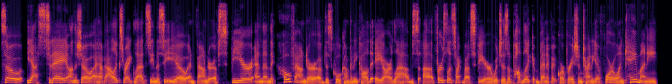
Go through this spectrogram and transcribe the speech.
So, yes, today on the show, I have Alex Wright Gladstein, the CEO and founder of Sphere, and then the co founder of this cool company called Ayar Labs. Uh, first, let's talk about Sphere, which is a public benefit corporation trying to get 401k money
